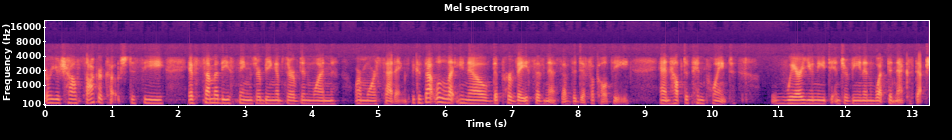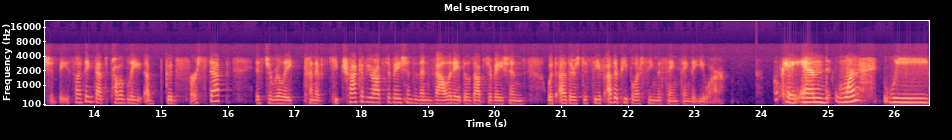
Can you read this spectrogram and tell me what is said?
or your child's soccer coach to see if some of these things are being observed in one or more settings because that will let you know the pervasiveness of the difficulty and help to pinpoint where you need to intervene and what the next step should be. So I think that's probably a good first step is to really kind of keep track of your observations and then validate those observations with others to see if other people are seeing the same thing that you are. Okay, and once we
